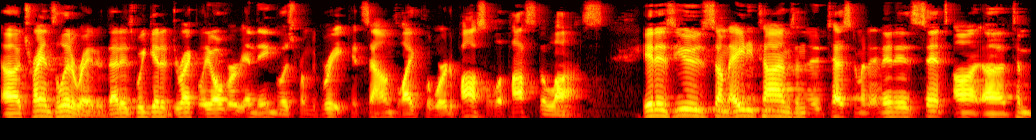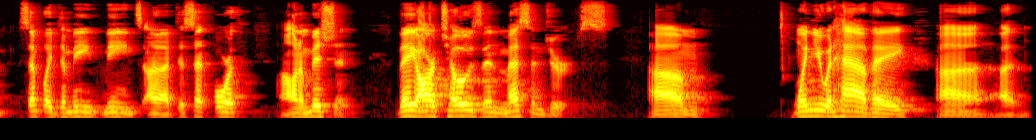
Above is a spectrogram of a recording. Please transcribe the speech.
uh, transliterated. That is, we get it directly over in the English from the Greek. It sounds like the word apostle, apostolos. It is used some 80 times in the New Testament, and it is sent on uh, to, simply to mean means uh, to send forth on a mission. They are chosen messengers. Um, when you would have a, uh, a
